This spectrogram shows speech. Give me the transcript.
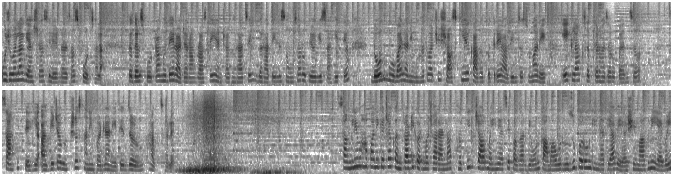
उज्ज्वला गॅसच्या सिलेंडरचा स्फोट झाला. सदर स्फोटामध्ये राजाराम रास्ते यांच्या घराचे घरातील संसार उपयोगी साहित्य दोन मोबाईल आणि महत्त्वाची शासकीय कागदपत्रे आदींचं सुमारे एक लाख सत्तर हजार रुपयांचं साहित्य हे आगीच्या भक्षस्थानी पडल्याने ते जळून खाक झाले. सांगली महापालिकेच्या कंत्राटी कर्मचाऱ्यांना थकीत चार महिन्याचे पगार देऊन कामावर रुजू करून घेण्यात यावे अशी मागणी यावेळी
